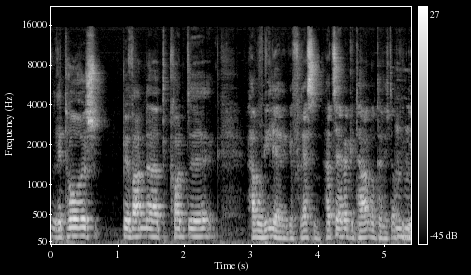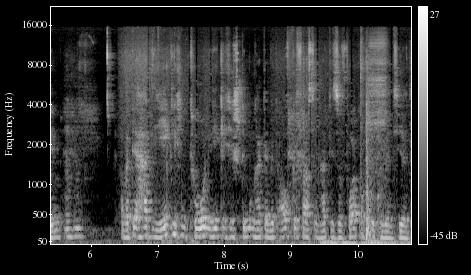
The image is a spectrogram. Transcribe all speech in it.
rhetorisch bewandert, konnte Harmonielehre gefressen, hat selber Gitarrenunterricht auch mhm, gegeben. Mhm. Aber der hat jeglichen Ton, jegliche Stimmung hat er mit aufgefasst und hat die sofort auch dokumentiert.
